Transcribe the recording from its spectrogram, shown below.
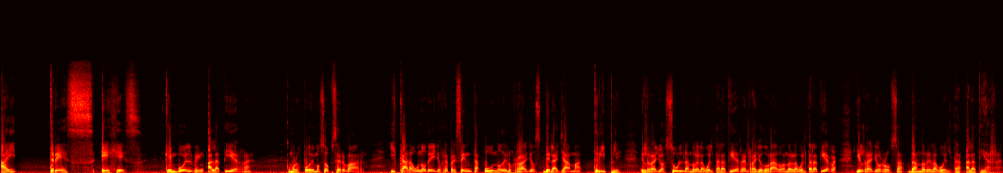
Hay tres ejes que envuelven a la Tierra, como los podemos observar, y cada uno de ellos representa uno de los rayos de la llama triple. El rayo azul dándole la vuelta a la Tierra, el rayo dorado dándole la vuelta a la Tierra y el rayo rosa dándole la vuelta a la Tierra.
